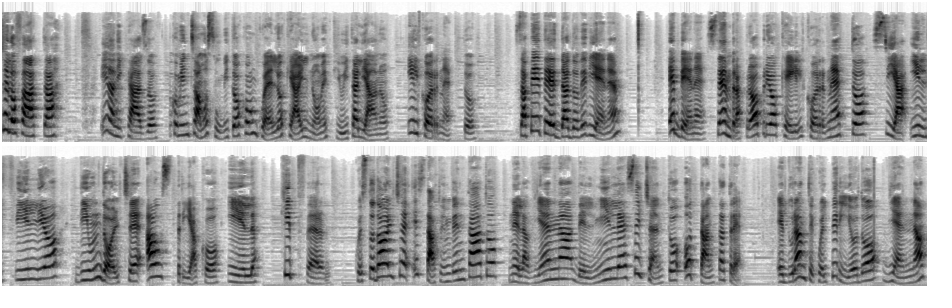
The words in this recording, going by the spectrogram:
Ce l'ho fatta! In ogni caso, cominciamo subito con quello che ha il nome più italiano, il cornetto. Sapete da dove viene? Ebbene, sembra proprio che il cornetto sia il figlio di un dolce austriaco, il Kipferl. Questo dolce è stato inventato nella Vienna del 1683 e durante quel periodo Vienna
